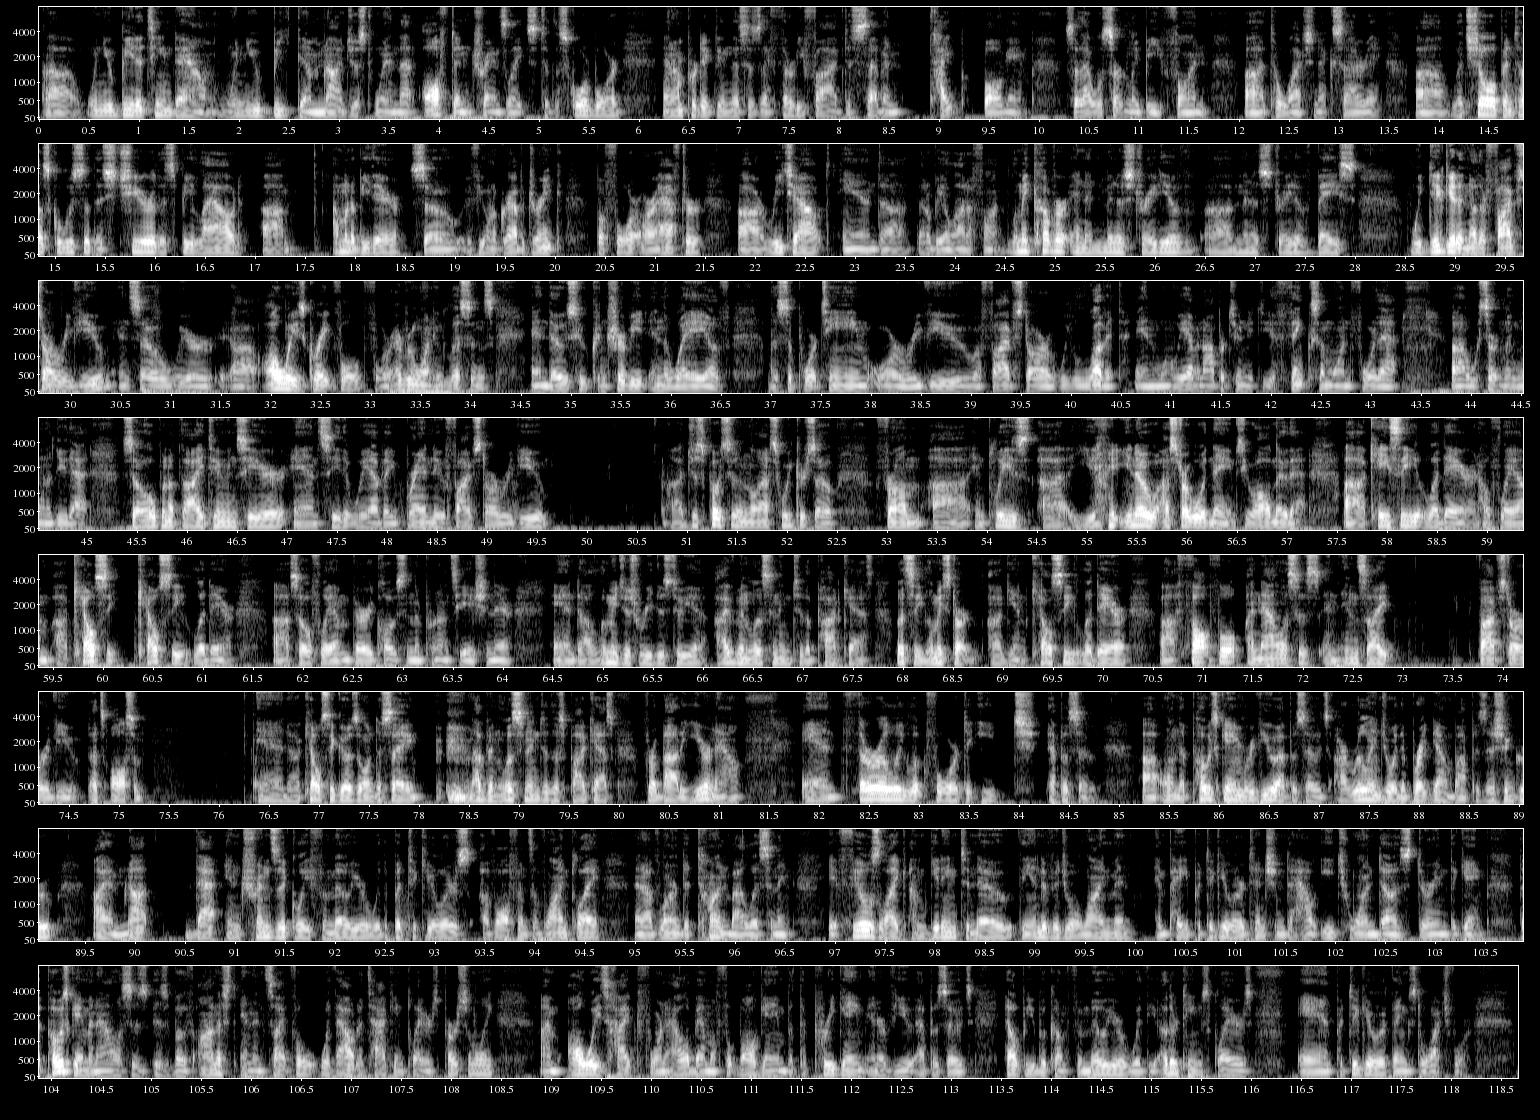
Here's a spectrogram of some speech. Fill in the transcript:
Uh, when you beat a team down, when you beat them, not just win, that often translates to the scoreboard. And I'm predicting this is a 35 to 7 type ball game. So that will certainly be fun uh, to watch next Saturday. Uh, let's show up in Tuscaloosa. Let's cheer. Let's be loud. Um, I'm going to be there. So if you want to grab a drink before or after, uh, reach out and uh, that'll be a lot of fun. Let me cover an administrative uh, administrative base. We did get another five star review, and so we're uh, always grateful for everyone who listens and those who contribute in the way of the support team or review a five star. We love it, and when we have an opportunity to thank someone for that, uh, we certainly want to do that. So open up the iTunes here and see that we have a brand new five star review. Uh, just posted in the last week or so from uh, and please uh, you, you know I struggle with names. You all know that. Uh, Casey Ladair and hopefully I'm uh, Kelsey Kelsey Ladair so hopefully I'm very close in the pronunciation there and let me just read this to you. I've been listening to the podcast. Let's see let me start again. Kelsey Ladair thoughtful analysis and insight five star review. That's awesome. And uh, Kelsey goes on to say, I've been listening to this podcast for about a year now and thoroughly look forward to each episode. Uh, on the post game review episodes, I really enjoy the breakdown by position group. I am not that intrinsically familiar with the particulars of offensive line play, and I've learned a ton by listening. It feels like I'm getting to know the individual linemen and pay particular attention to how each one does during the game. The post game analysis is both honest and insightful without attacking players personally. I'm always hyped for an Alabama football game, but the pre-game interview episodes help you become familiar with the other team's players and particular things to watch for.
